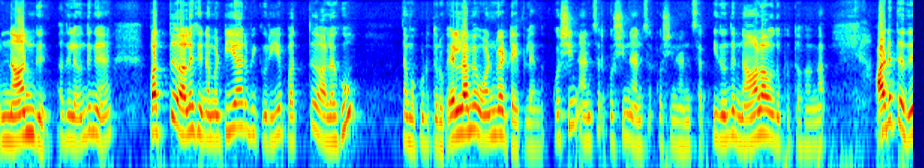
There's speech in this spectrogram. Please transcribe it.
நான்கு. அதில் வந்துங்க பத்து அழகு நம்ம டிஆர்பிக்குரிய பத்து அழகும் நம்ம கொடுத்துருக்கோம். எல்லாமே ஒன் வேர்ட் டைப்லங்க question answer question answer question answer இது வந்து நாலாவது புத்தகங்க. அடுத்தது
